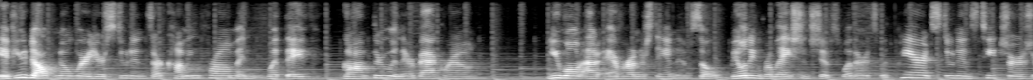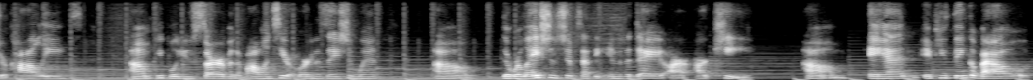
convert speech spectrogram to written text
if you don't know where your students are coming from and what they've gone through in their background, you won't ever understand them. So, building relationships, whether it's with parents, students, teachers, your colleagues, um, people you serve in a volunteer organization with, um, the relationships at the end of the day are, are key. Um, and if you think about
